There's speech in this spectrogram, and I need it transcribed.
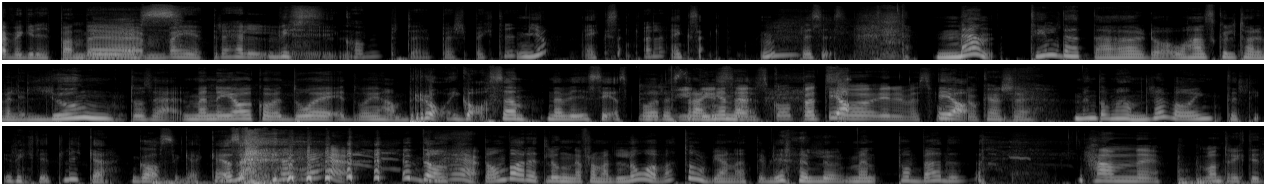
övergripande, Yes. vad heter det, helikopterperspektiv. Ja, exakt. Eller? exakt. Mm, precis. Men till detta hör då, och han skulle ta det väldigt lugnt och så här. Men när jag kommer, då är, då är han bra i gasen när vi ses på restaurangen Mm, I det sällskapet Ja. så är det väl svårt Ja. att kanske... Men de andra var inte li- riktigt lika gasiga kan jag säga. De, de var rätt lugna för de hade lovat Torbjörn att det blir en lugn, men Tobbe hade... Han eh, var inte riktigt...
